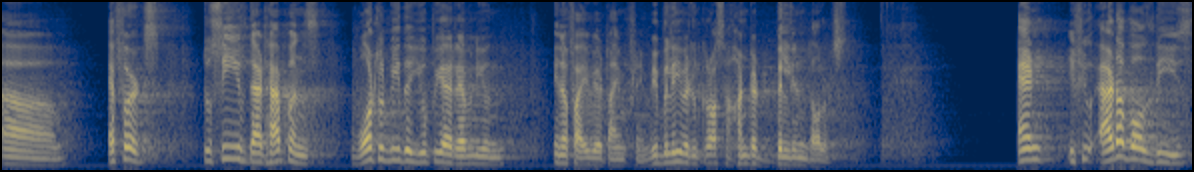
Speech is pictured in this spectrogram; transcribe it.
uh, efforts to see if that happens, what will be the UPI revenue in in a five-year time frame. We believe it will cross $100 billion. And if you add up all these,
